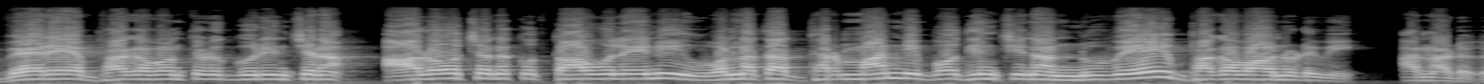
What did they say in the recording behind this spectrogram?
వేరే భగవంతుడు గురించిన ఆలోచనకు తావులేని ఉన్నత ధర్మాన్ని బోధించిన నువ్వే భగవానుడివి అన్నాడు.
